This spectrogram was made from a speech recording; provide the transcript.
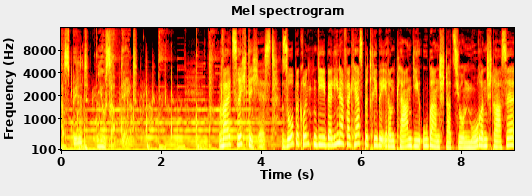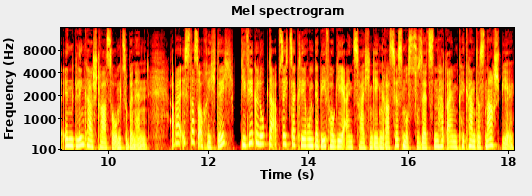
Das Bild News Update. Weil's richtig ist. So begründen die Berliner Verkehrsbetriebe ihren Plan, die U-Bahn-Station Mohrenstraße in Glinkerstraße umzubenennen. Aber ist das auch richtig? Die viel gelobte Absichtserklärung der BVG, ein Zeichen gegen Rassismus zu setzen, hat ein pikantes Nachspiel.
